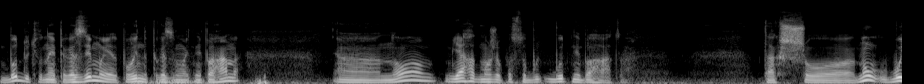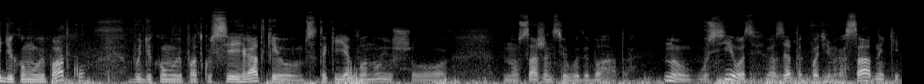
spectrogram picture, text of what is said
будуть, вони перезимують, повинні перезимувати непогано. Але ягод може просто бути небагато. Так що, ну, в будь-якому випадку, в будь-якому випадку з цієї градки все-таки я планую, що ну, саджанців буде багато. Ну, усі ось розеток, потім розсадники.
